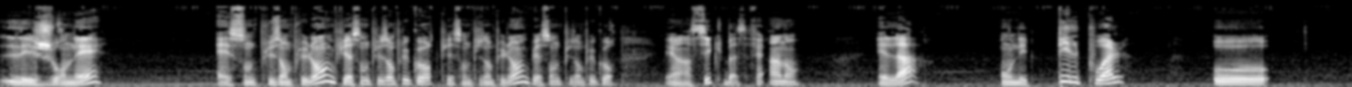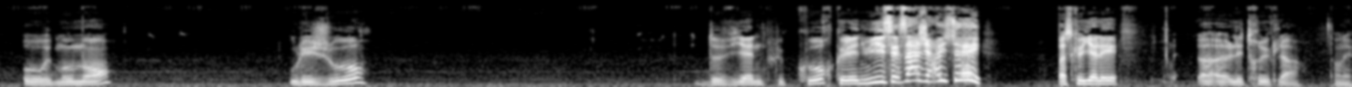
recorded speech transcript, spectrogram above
les journées, elles sont de plus en plus longues, puis elles sont de plus en plus courtes, puis elles sont de plus en plus longues, puis elles sont de plus en plus courtes. Et un cycle, bah, ça fait un an. Et là, on est pile poil au, moment où les jours deviennent plus courts que les nuits. C'est ça, j'ai réussi Parce qu'il y a les, euh, les trucs là. Attendez.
